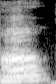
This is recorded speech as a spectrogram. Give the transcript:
Huh?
